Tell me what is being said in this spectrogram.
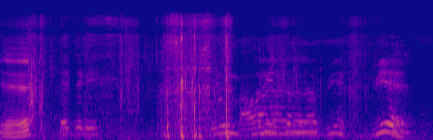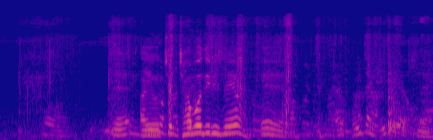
예. 애들이 여기 마을이 있었나? 위에 위에 예. 아 이거 좀 잡아드리세요. 예. 골장 있대요. 네.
